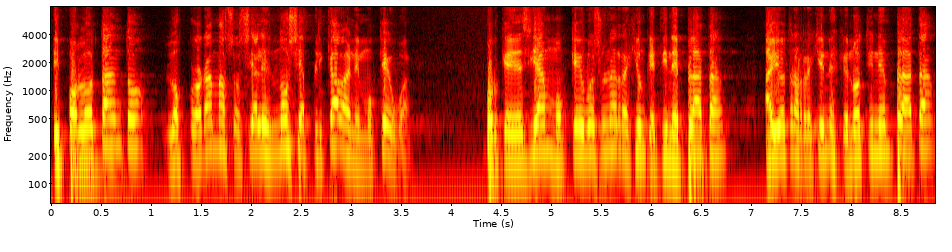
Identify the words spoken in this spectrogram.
y por lo tanto los programas sociales no se aplicaban en Moquegua, porque decían Moquegua es una región que tiene plata, hay otras regiones que no tienen plata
